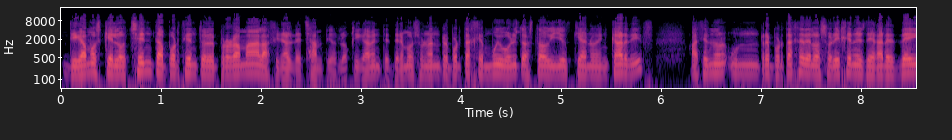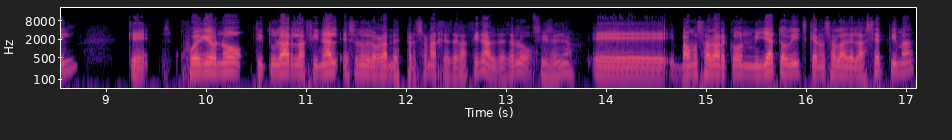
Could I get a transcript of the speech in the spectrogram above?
digamos que el 80% del programa a la final de Champions, lógicamente. Tenemos un reportaje muy bonito, ha estado Guilluzquiano en Cardiff, haciendo un reportaje de los orígenes de Gareth Bale, que juegue o no titular la final es uno de los grandes personajes de la final, desde luego. Sí, señor. Eh, vamos a hablar con Mijatovic, que nos habla de la séptima.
